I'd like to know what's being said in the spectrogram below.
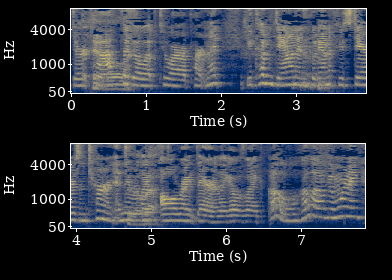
dirt path oh. to go up to our apartment. You come down and go down a few stairs and turn, and they To were the like left. all right there. Like, I was like, oh, hello, good morning.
